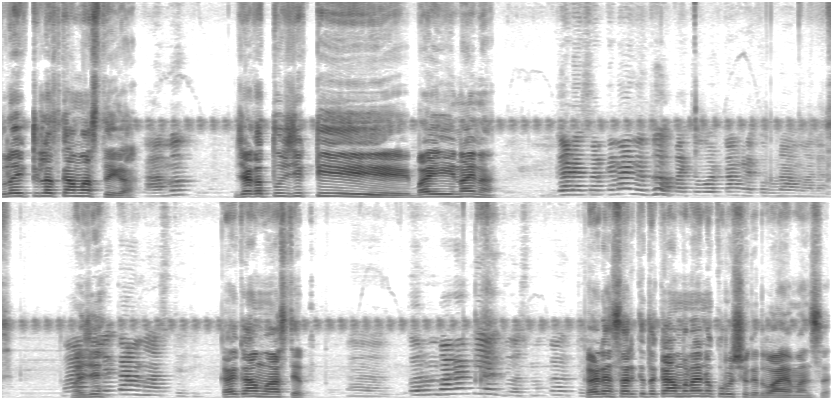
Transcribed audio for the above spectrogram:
तुला एकटीलाच काम असते का? हा मग? जगात तुझी एकटी बाई नाही ना? गड्यासारखं नाही ना झोपायचं वर तांगड्या करून आम्हाला. म्हणजे? काम असते ती. काय काम असतात हा, करून बघा की एक दिवस मग कळतं काड्यांसारखे तर काम नाही ना करू शकत बाया माणसं.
